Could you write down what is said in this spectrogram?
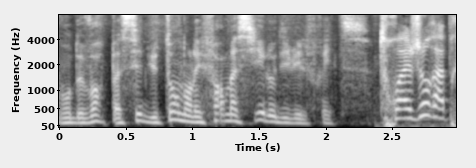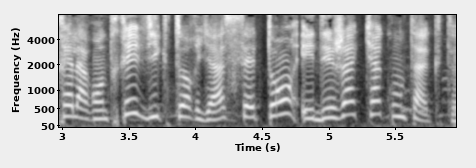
vont devoir passer du temps dans les pharmacies. Elodie Wilfritz. Trois jours après la rentrée, Victoria, 7 ans, est déjà cas contact.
